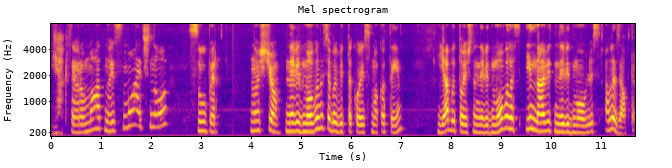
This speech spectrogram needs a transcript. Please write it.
Як це ароматно і смачно! Супер! Ну що, не відмовилися би від такої смакоти? Я би точно не відмовилась і навіть не відмовлюсь, але завтра,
